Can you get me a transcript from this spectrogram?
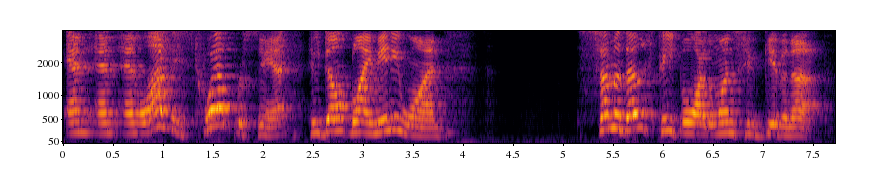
And, and, and a lot of these 12% who don't blame anyone, some of those people are the ones who've given up.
